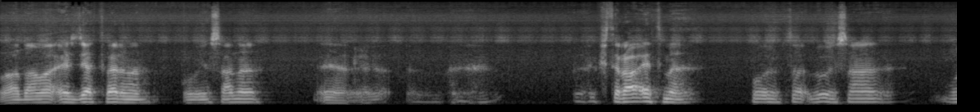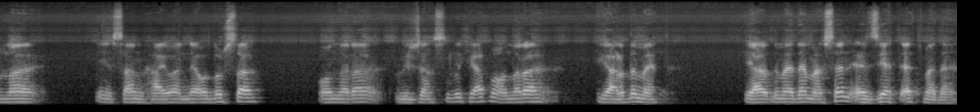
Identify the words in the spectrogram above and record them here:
bu adama eziyet verme, bu insanı e, e, iftira etme. Bu, bu insana buna insan, hayvan ne olursa onlara vicdansızlık yapma, onlara yardım et. Yardım edemezsen eziyet etmeden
